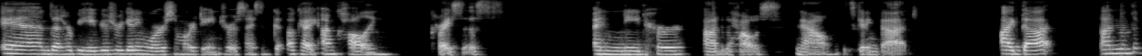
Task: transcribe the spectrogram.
and that her behaviors were getting worse and more dangerous. And i said okay i'm calling crisis. I need her out of the house now. It's getting bad. I got on the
